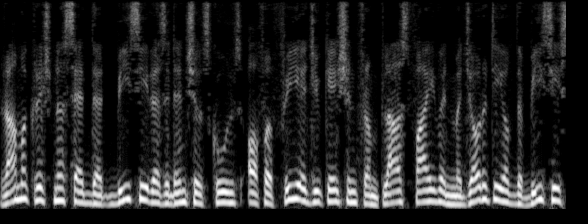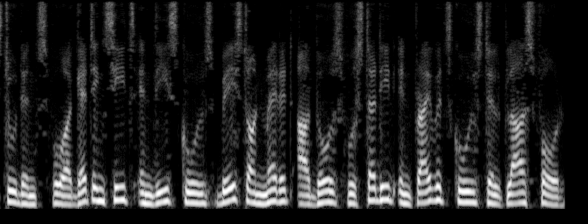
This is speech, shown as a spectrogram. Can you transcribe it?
Ramakrishna said that BC residential schools offer free education from class 5 and majority of the BC students who are getting seats in these schools based on merit are those who studied in private schools till class 4.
